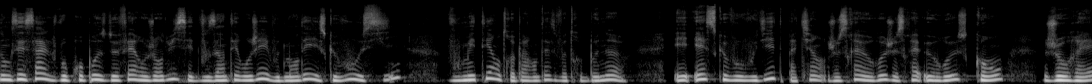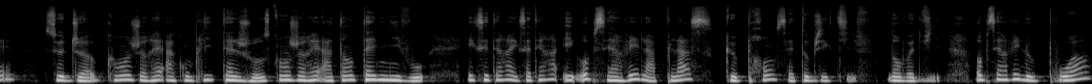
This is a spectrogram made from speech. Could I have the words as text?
Donc c'est ça que je vous propose de faire aujourd'hui, c'est de vous interroger et vous demander est-ce que vous aussi, vous mettez entre parenthèses votre bonheur? Et est-ce que vous vous dites, bah tiens, je serai heureux, je serai heureuse quand j'aurai ce job, quand j'aurai accompli telle chose, quand j'aurai atteint tel niveau, etc., etc. Et observez la place que prend cet objectif dans votre vie. Observez le poids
